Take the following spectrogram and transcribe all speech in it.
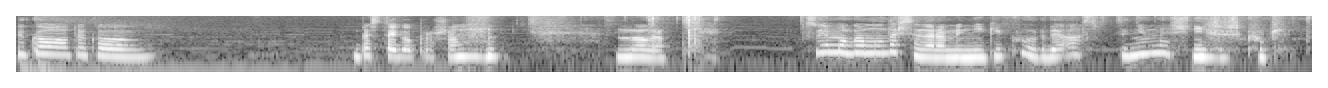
Tylko, tylko bez tego proszę. Dobra. Sumie mogłam mu dać te naramienniki, kurde, a ty nie myślisz, kobieto.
